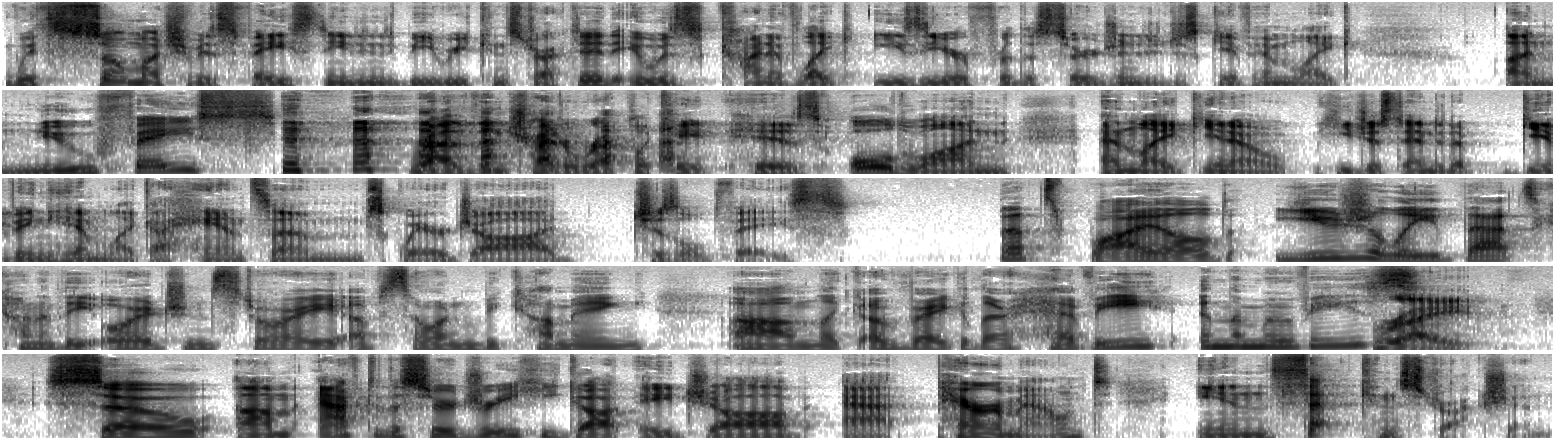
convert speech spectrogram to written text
with so much of his face needing to be reconstructed, it was kind of like easier for the surgeon to just give him like a new face rather than try to replicate his old one. And, like, you know, he just ended up giving him like a handsome, square jawed, chiseled face. That's wild. Usually that's kind of the origin story of someone becoming um like a regular heavy in the movies. Right. So um, after the surgery, he got a job at Paramount in set construction.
